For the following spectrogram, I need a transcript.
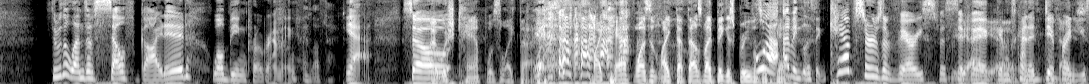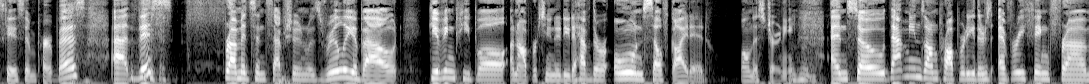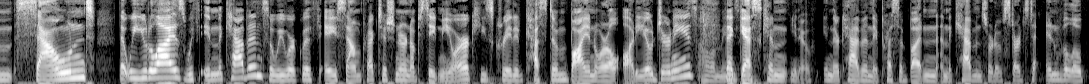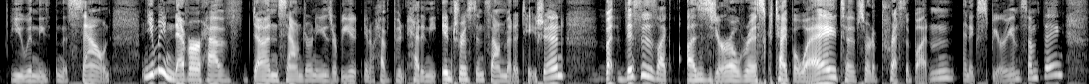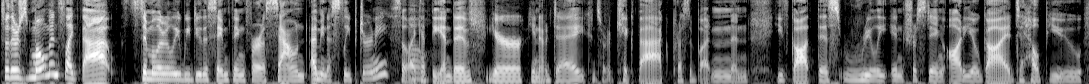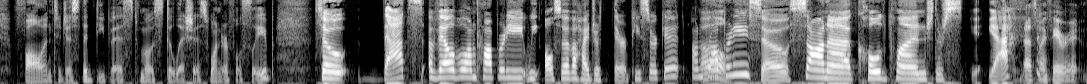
through the lens of self guided well being programming. I love that. Yeah. So I wish camp was like that. my camp wasn't like that. That was my biggest grievance Well, with camp. I mean, listen, camp serves a very specific Yeah, yeah. and kind of different nice. use case and purpose. Uh, this, from its inception, was really about giving people an opportunity to have their own self guided wellness journey. And so that means on property, there's everything from sound that we utilize within the cabin. So we work with a sound practitioner in upstate New York. He's created custom binaural audio journeys oh, that guests can, you know, in their cabin, they press a button and the cabin sort of starts to envelope you in the in the sound. And you may never have done sound journeys or be, you know, have been had any interest in sound meditation, mm-hmm. but this is like a zero risk type of way to sort of press a button and experience something. So there's moments like that. Similarly, we do the same thing for a sound, I mean a sleep journey. So like oh. at the end of your, you know, day, you can sort of kick back, press a button and you've got this really interesting audio guide to help you fall into just the deepest, most delicious, wonderful sleep. So that's available on property. We also have a hydrotherapy circuit on oh. property. So sauna, cold plunge, there's yeah. That's my favorite.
